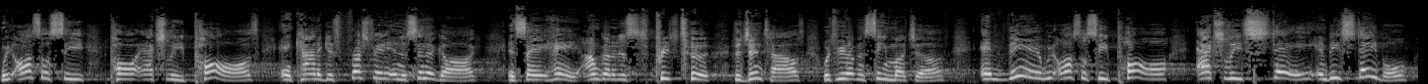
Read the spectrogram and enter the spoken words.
We also see Paul actually pause and kind of gets frustrated in the synagogue and say, hey, I'm going to just preach to the Gentiles, which we haven't seen much of. And then we also see Paul actually stay and be stable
